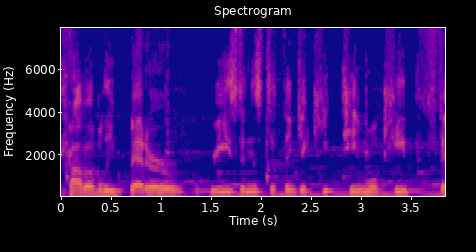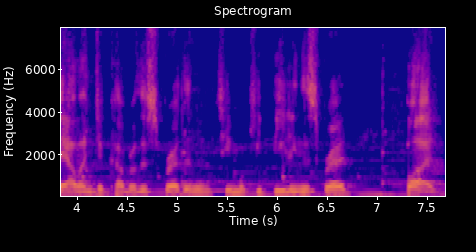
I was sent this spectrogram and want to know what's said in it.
probably better reasons to think a keep, team will keep failing to cover the spread than a team will keep beating the spread. But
